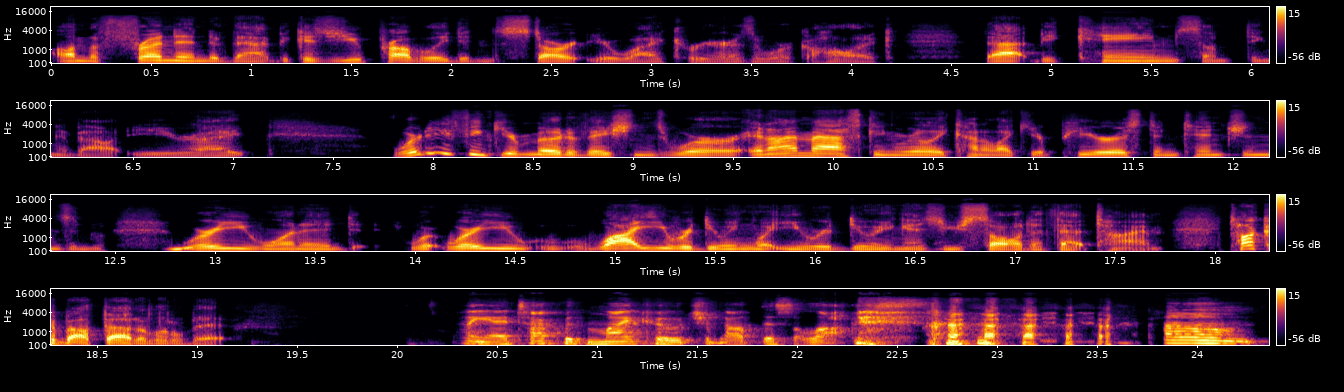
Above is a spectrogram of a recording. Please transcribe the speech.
on the front end of that because you probably didn't start your y career as a workaholic. That became something about you right? Where do you think your motivations were? And i'm asking really kind of like your purest intentions and mm-hmm. where you wanted where, where you why you were doing what you were doing as you saw it at that time. Talk about that a little bit funny. I talk with my coach about this a lot. um,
